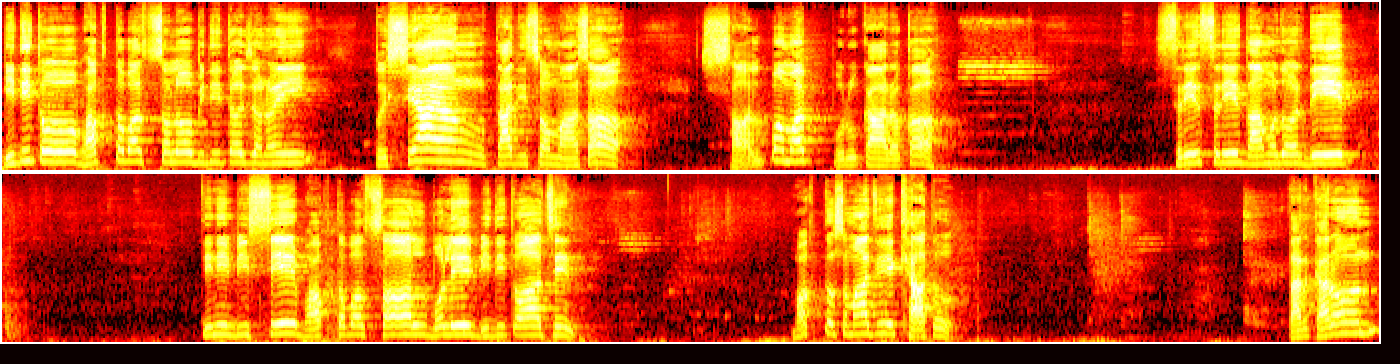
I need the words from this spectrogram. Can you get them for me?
বিদিত ভক্তবৎসল বিদিত জনৈ তুষ্যায়ং তাদিশ মাস স্বল্পময় পুরুকারক। শ্রী শ্রী দামোদর দেব, তিনি বিশ্বে ভক্তবৎসল বলে বিদিত আছেন। ভক্ত সমাজে খ্যাত। তার কারণ,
